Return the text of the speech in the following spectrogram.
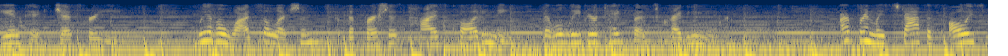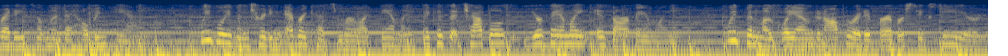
handpicked just for you. We have a wide selection of the freshest, highest quality meats that will leave your taste buds craving more. Our friendly staff is always ready to lend a helping hand. We believe in treating every customer like family because at Chapels, your family is our family. We've been locally owned and operated for over 60 years.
